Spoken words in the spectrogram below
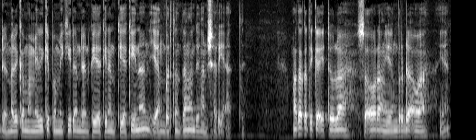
dan mereka memiliki pemikiran dan keyakinan-keyakinan yang bertentangan dengan syariat. Maka ketika itulah seorang yang berdakwah ya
